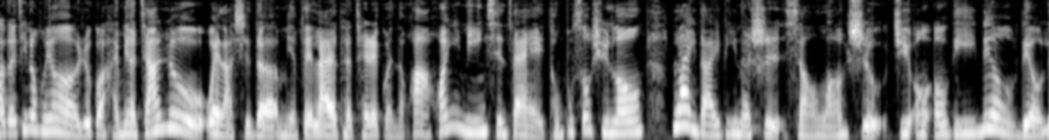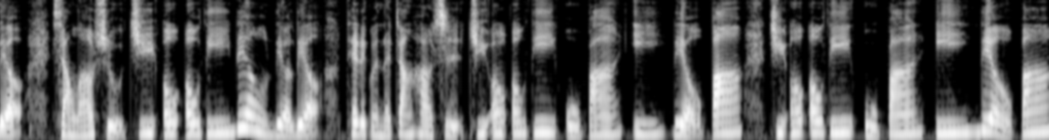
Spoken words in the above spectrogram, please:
好的，听众朋友，如果还没有加入魏老师的免费 Light Telegram 的话，欢迎您现在同步搜寻喽。Light 的 ID 呢是小老鼠 G O O D 六六六，小老鼠 G O O D 六六六。Telegram 的账号是 G O O D 五八一六八，G O O D 五八一六八。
